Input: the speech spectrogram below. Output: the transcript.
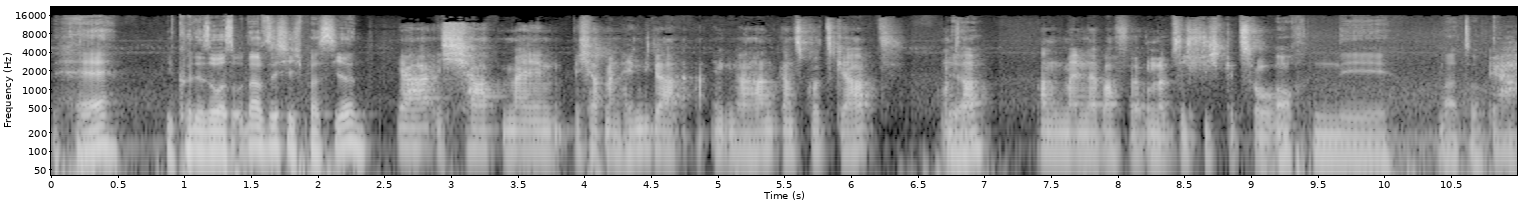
Hä? Wie könnte sowas unabsichtlich passieren? Ja, ich habe mein, ich hab mein Handy da in der Hand ganz kurz gehabt und ja. habe an meine Waffe unabsichtlich gezogen. Ach nee, warte. Ja.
